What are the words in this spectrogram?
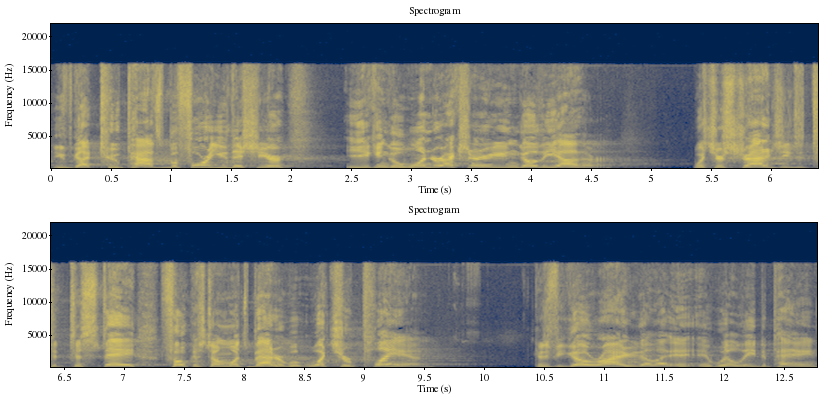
you've got two paths before you this year. You can go one direction or you can go the other. What's your strategy to, to, to stay focused on what's better? What, what's your plan? Because if you go right or you go left, it, it, will lead to pain.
